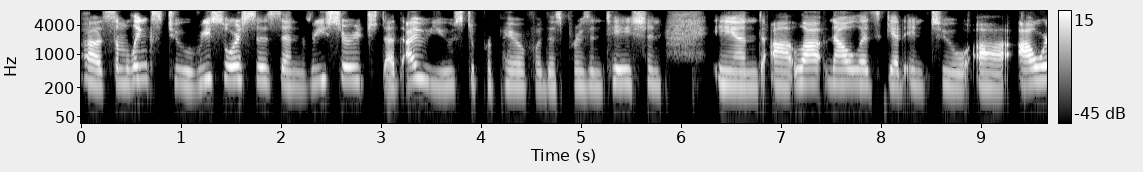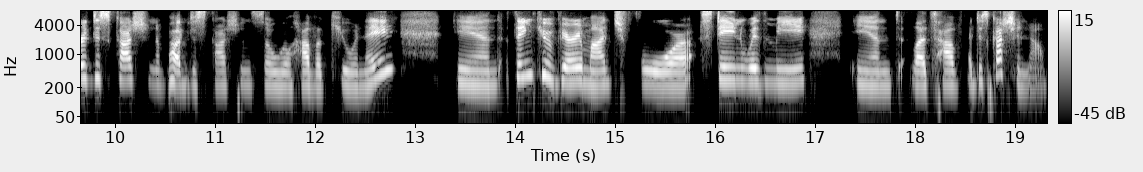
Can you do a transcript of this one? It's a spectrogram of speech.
uh, some links to resources and research that I used to prepare for this presentation. And uh, now let's get into uh, our discussion about discussion. So we'll have a Q&A and thank you very much for staying with me. And let's have a discussion now.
